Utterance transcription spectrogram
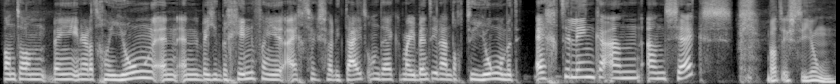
Want dan ben je inderdaad gewoon jong en, en een beetje het begin van je eigen seksualiteit ontdekken. Maar je bent inderdaad nog te jong om het echt te linken aan, aan seks. Wat is te jong?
